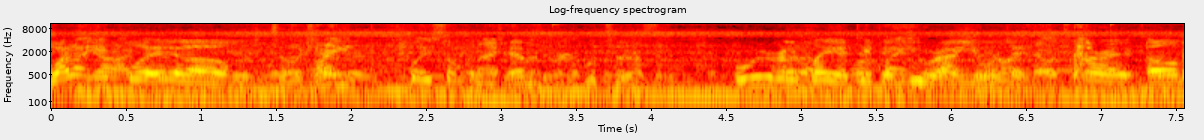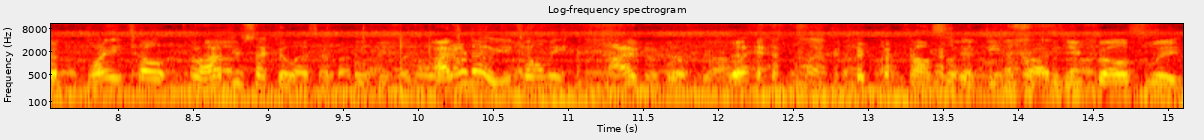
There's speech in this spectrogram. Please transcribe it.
Why don't you play? Um, why don't you play something I haven't heard? What's this? Well, we were going to play a tape that you were actually on. All right. Um, why don't you tell? Oh, how did your set go last night, by the way? I don't know. You tell me. I have no clue. What happened last night? I fell asleep. You fell asleep.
